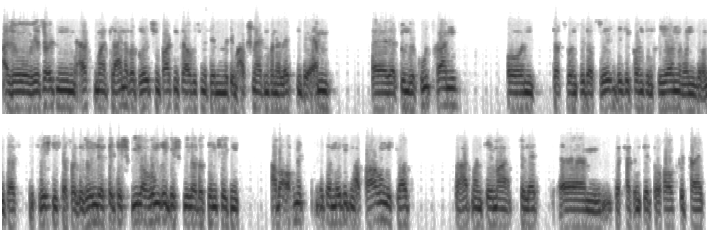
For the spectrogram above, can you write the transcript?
Also wir sollten erstmal kleinere Brötchen backen, glaube ich, mit dem, mit dem Abschneiden von der letzten WM. Äh, da tun wir gut dran. Und dass wir uns wieder aufs Wesentliche konzentrieren. Und, und das ist wichtig, dass wir gesunde, fitte Spieler, hungrige Spieler dorthin schicken, aber auch mit, mit der nötigen Erfahrung. Ich glaube, da hat man ein Thema zuletzt, ähm, das hat uns jetzt auch aufgezeigt,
